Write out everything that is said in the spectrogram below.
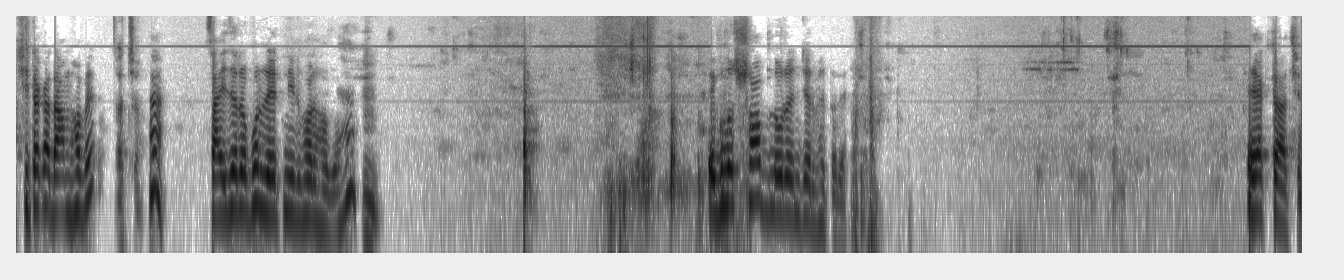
আশি টাকা দাম হবে আচ্ছা। হ্যাঁ? সাইজের ওপর রেট নির্ভর হবে হ্যাঁ। এগুলো সব লো রেঞ্জের ভেতরে। এই একটা আছে।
